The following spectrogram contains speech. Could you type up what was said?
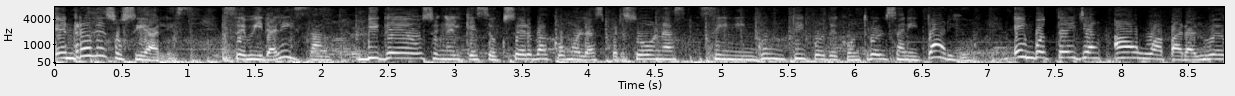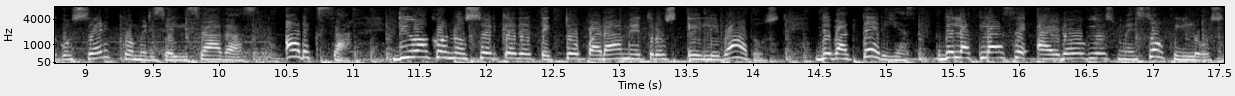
En redes sociales se viralizan videos en el que se observa cómo las personas sin ningún tipo de control sanitario embotellan agua para luego ser comercializadas. ARXA dio a conocer que detectó parámetros elevados de bacterias de la clase aerobios mesófilos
